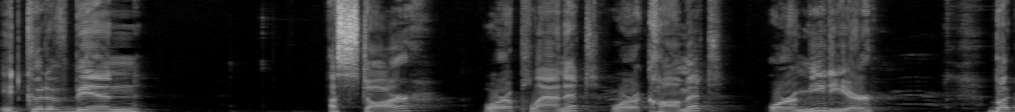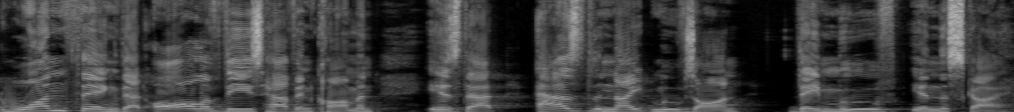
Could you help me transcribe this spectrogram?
it could have been a star, or a planet, or a comet, or a meteor. But one thing that all of these have in common is that as the night moves on, they move in the sky.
